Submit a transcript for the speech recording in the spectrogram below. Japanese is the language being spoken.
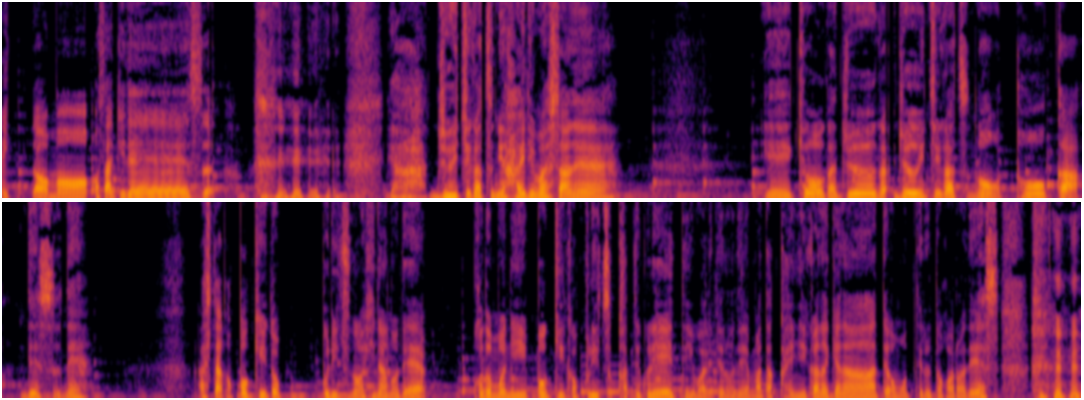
はい、どうも、おさきです。いやー、11月に入りましたね。えー、今日が10が11月の10日ですね。明日がポッキーとプリッツの日なので、子供にポッキーかプリッツ買ってくれって言われてるので、また買いに行かなきゃなーって思ってるところです。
